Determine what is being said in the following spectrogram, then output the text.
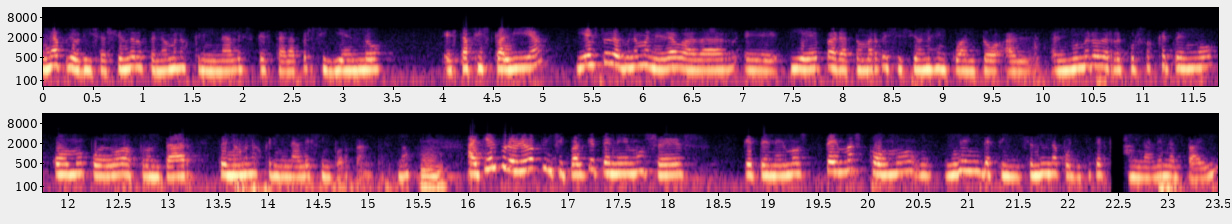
una priorización de los fenómenos criminales que estará persiguiendo esta fiscalía y esto de alguna manera va a dar eh, pie para tomar decisiones en cuanto al, número de recursos que tengo, cómo puedo afrontar fenómenos criminales importantes. ¿no? Mm. Aquí el problema principal que tenemos es que tenemos temas como una indefinición de una política criminal en el país,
